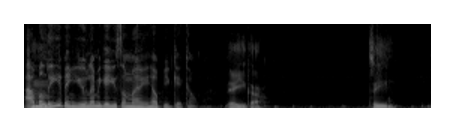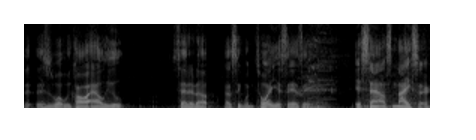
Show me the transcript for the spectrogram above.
I mhm. believe in you. Let me give you some money, to help you get going. There you go. See, th- this is what we call alley. Set it up. Because see, when Toya says it, it sounds nicer.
